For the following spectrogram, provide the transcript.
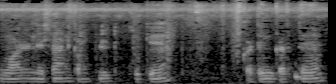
हमारे निशान कंप्लीट हो चुके हैं। कटिंग करते हैं।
